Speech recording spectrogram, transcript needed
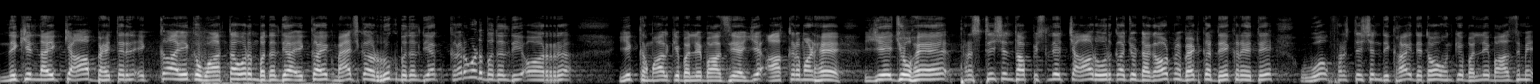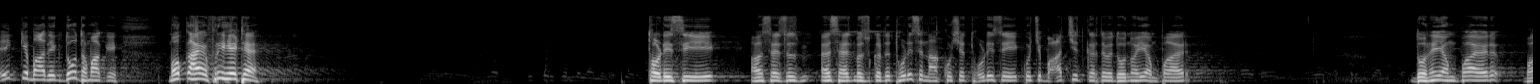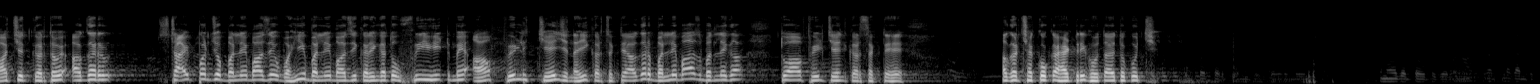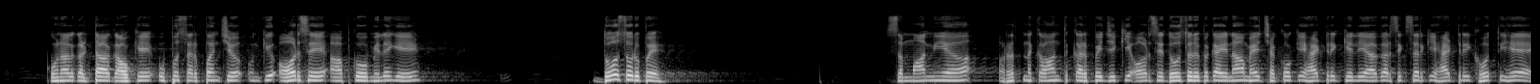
निखिल नाइक क्या बेहतरीन, इक्का एक वातावरण बदल दिया, इक्का एक मैच का रुख बदल दिया, करवट बदल दी और ये कमाल के बल्लेबाजी है, ये आक्रमण है, ये जो है फ्रस्ट्रेशन था, पिछले चार ओवर का जो डगआउट में बैठकर देख रहे थे, वो फ्रस्ट्रेशन दिखाई देता हो उनके बल्लेबाजी में। एक के बाद एक, दो धमाके। मौका है फ्री हिट है। थोड़ी सी असहज महसूस करते, थोड़ी सी नाखुश है, थोड़ी सी कुछ बातचीत करते हुए दोनों ही अंपायर दोनों ही अंपायर बातचीत करते हुए, अगर स्ट्राइक पर जो बल्लेबाज है, वही बल्लेबाजी करेंगे। तो फ्री हिट में आप फ़ील्ड चेंज नहीं कर सकते। अगर बल्लेबाज बदलेगा तो आप फ़ील्ड चेंज कर सकते हैं। अगर छक्कों का हैट्रिक होता है तो कुछ। कुणाल कट्टा गाँव के उप सरपंच उनकी ओर से आपको मिलेंगे दो सौ रुपये सम्मानीय रत्नकांत करपे जी की ओर से दो सौ रुपये का इनाम है। छक्कों की हैट्रिक के लिए अगर सिक्सर की हैट्रिक होती है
